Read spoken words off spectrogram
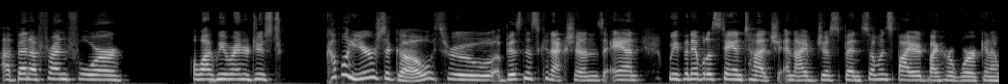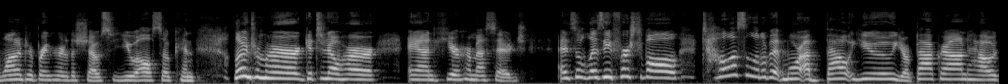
uh, been a friend for oh, we were introduced couple years ago through business connections and we've been able to stay in touch and I've just been so inspired by her work and I wanted to bring her to the show so you also can learn from her, get to know her and hear her message. And so Lizzy, first of all, tell us a little bit more about you, your background, how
